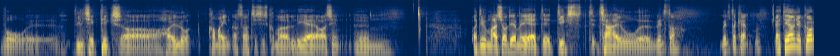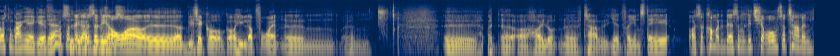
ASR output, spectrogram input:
hvor øh, Vilcek, Dix og Højlund kommer ind, og så til sidst kommer Lea også ind. Øhm, og det er jo meget sjovt der med, at øh, Dix tager jo øh, venstre, venstrekanten, Ja, det har han jo gjort også nogle gange i AGF. Ja, og så lægger han Ross. over, øh, og Vilcek går, går helt op foran, øh, øh, øh, og, og, og Højlund øh, tager hjælp fra Jens Dage. Og så kommer det der som lidt sjov, så tager man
